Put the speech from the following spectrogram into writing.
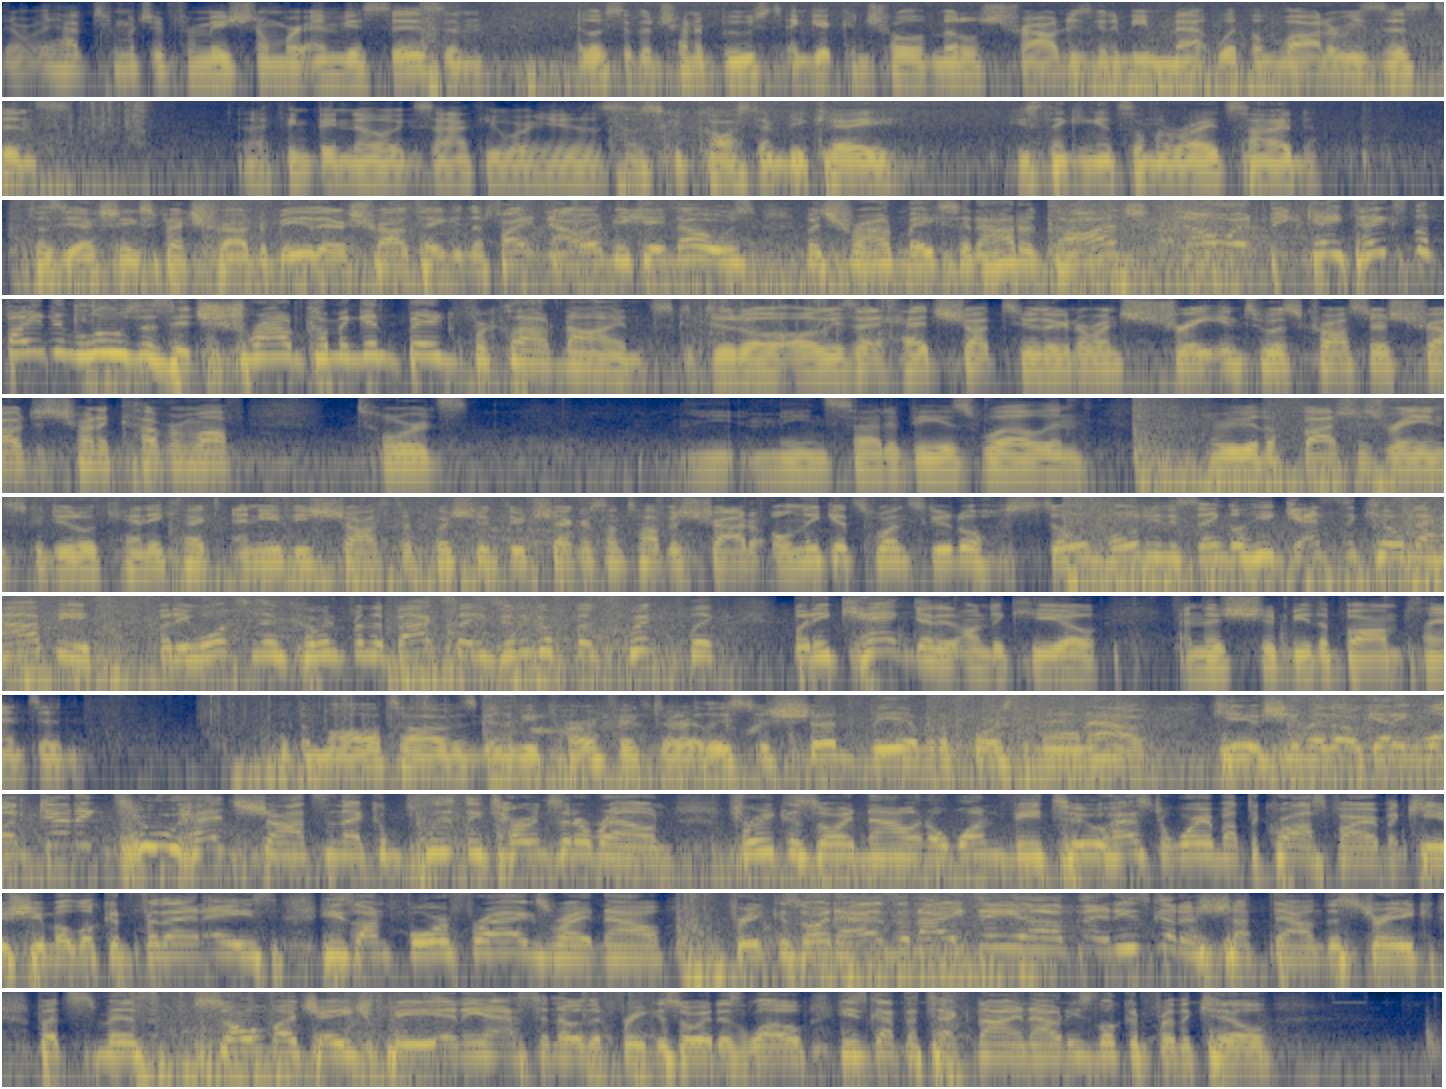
They don't really have too much information on where EnVyUs is, and it looks like they're trying to boost and get control of middle. Shroud He's going to be met with a lot of resistance, and I think they know exactly where he is. This could cost NBK. He's thinking it's on the right side. Does he actually expect Shroud to be there? Shroud taking the fight now. NBK knows, but Shroud makes it out of dodge. No, NBK takes the fight and loses it. Shroud coming in big for Cloud9. Skadoodle, oh, he's at headshot too. They're going to run straight into his crosshair. Shroud just trying to cover him off towards the main side of B as well. And here we go. The flash is raining. Skadoodle, can he connect any of these shots to push him through checkers on top of Shroud? Only gets one. Skadoodle still holding this angle. He gets the kill into Happy, but he wants them coming from the backside. He's to go for the quick click, but he can't get it onto Keo. And this should be the bomb planted. But the Molotov is going to be perfect, or at least it should be able to force the man out. kioShiMa, though, getting one, getting two headshots, and that completely turns it around. Freakazoid now in a 1v2, has to worry about the crossfire, but kioShiMa looking for that ace. He's on four frags right now. Freakazoid has an idea, and he's going to shut down the streak. But Smith, so much HP, and he has to know that Freakazoid is low. He's got the Tec-9 out. He's looking for the kill.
